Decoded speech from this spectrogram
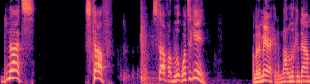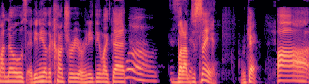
Nuts. It's tough. It's tough. Once again, I'm an American. I'm not looking down my nose at any other country or anything like that. Whoa. But I'm just saying. Okay. Uh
